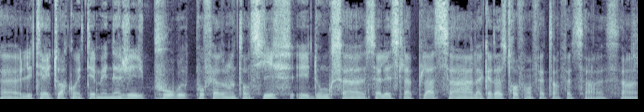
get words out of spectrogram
euh, les territoires qui ont été aménagés pour, pour faire de l'intensif. Et donc, ça, ça laisse la place à la catastrophe, en fait. En fait, ça, ça,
